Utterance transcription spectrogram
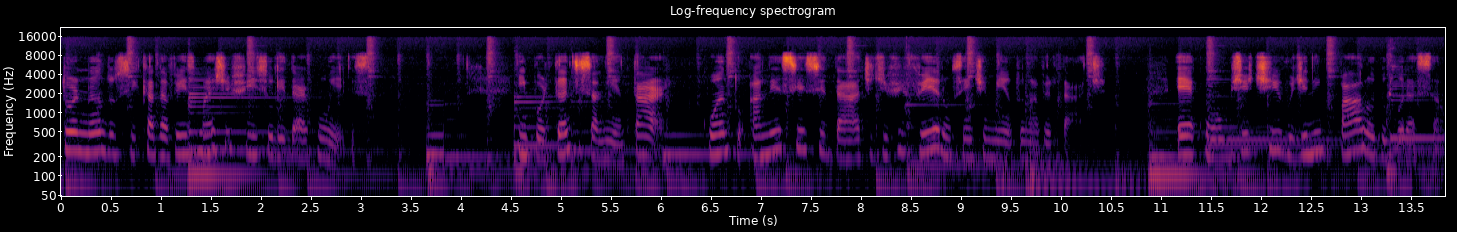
tornando-se cada vez mais difícil lidar com eles. Importante salientar quanto à necessidade de viver um sentimento na verdade é com o objetivo de limpá-lo do coração.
